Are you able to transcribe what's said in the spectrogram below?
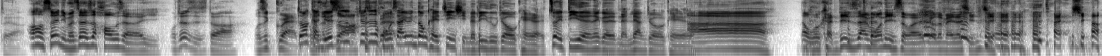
对啊，哦，所以你们真的是 hold 着而已。我觉得只是对啊，我是 grab，对啊，感觉是就是 活塞运动可以进行的力度就 OK 了，最低的那个能量就 OK 了啊。那我肯定是在模拟什么有的没的情节，才需要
